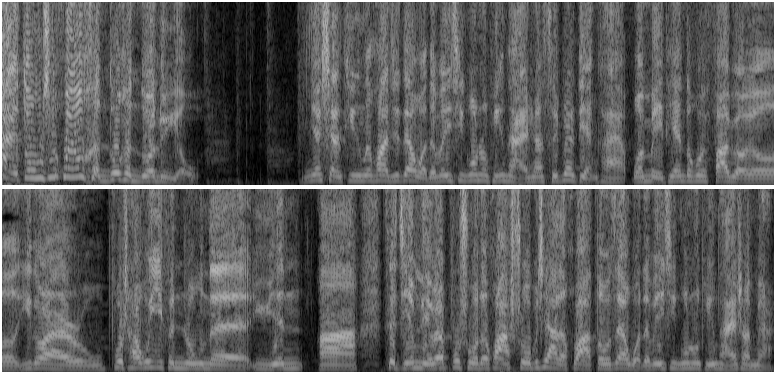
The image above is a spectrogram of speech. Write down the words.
买东西会有很多很多理由，你要想听的话，就在我的微信公众平台上随便点开。我每天都会发表一段不超过一分钟的语音啊，在节目里边不说的话、说不下的话，都在我的微信公众平台上面。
